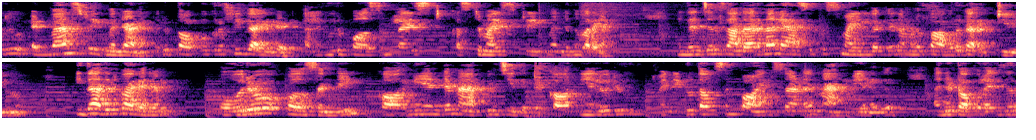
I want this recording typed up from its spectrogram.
ഒരു അഡ്വാൻസ് ട്രീറ്റ്മെന്റ് ആണ്. ഒരു ടോപ്പോഗ്രഫി ഗൈഡഡ് അല്ലെങ്കിൽ ഒരു പേഴ്സണലൈസ്ഡ് കസ്റ്റമൈസ്ഡ് ട്രീറ്റ്മെന്റ് എന്ന് പറയാം. എന്താ വെച്ചാൽ സാധാരണ ലാസിക് സ്മൈലിലൊക്കെ നമ്മൾ പവർ കറക്റ്റ് ചെയ്യുന്നു. ഇത് അതിന് പകരം ഓരോ പേഴ്സന്റെയും കോർണിയന്റെ മാപ്പിംഗ് ചെയ്തിട്ട് കോർണിയയിൽ ഒരു ട്വന്റി ടു തൗസൻഡ് പോയിന്റ്സ് ആണ് മാപ്പ് ചെയ്യണത്. അതിന് ടോപ്പലൈസർ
